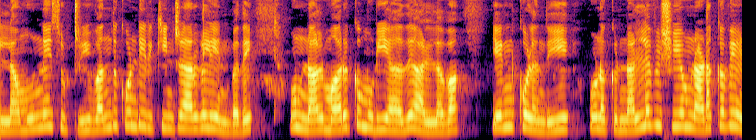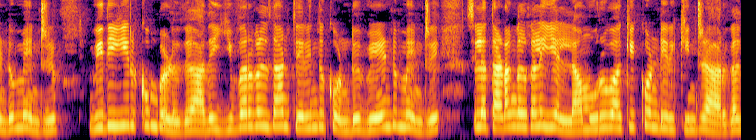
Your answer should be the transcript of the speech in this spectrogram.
எல்லாம் உன்னை சுற்றி வந்து கொண்டிருக்கின்றார்கள் என்பதை உன்னால் மறுக்க முடியாது அல்லவா. என் குழந்தையே உனக்கு நல்ல விஷயம் நடக்க வேண்டும் என்று விதியிருக்கும் பொழுது அதை இவர்கள்தான் தெரிந்து கொண்டு வேண்டுமென்று சில தடங்கல்களை எல்லாம் உருவாக்கி கொண்டிருக்கின்றார்கள்.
